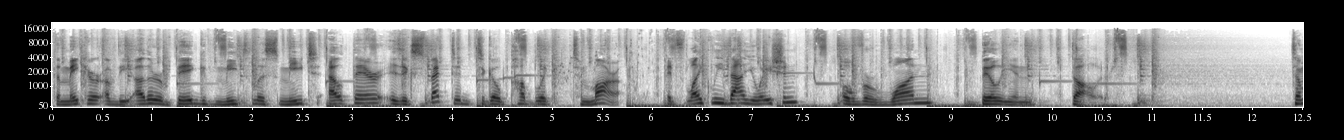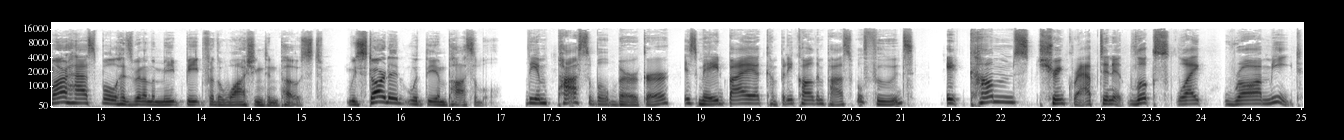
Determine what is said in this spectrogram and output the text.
the maker of the other big meatless meat out there, is expected to go public tomorrow. Its likely valuation over $1 billion. Tamar Haspel has been on the meat beat for the Washington Post. We started with the impossible. The Impossible Burger is made by a company called Impossible Foods. It comes shrink wrapped and it looks like raw meat.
